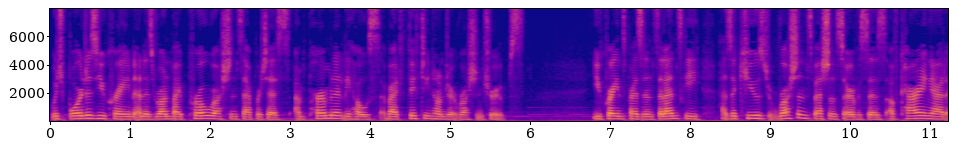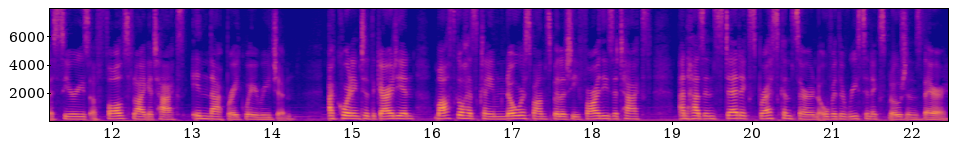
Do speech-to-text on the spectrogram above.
which borders Ukraine and is run by pro Russian separatists and permanently hosts about 1,500 Russian troops. Ukraine's President Zelensky has accused Russian special services of carrying out a series of false flag attacks in that breakaway region. According to The Guardian, Moscow has claimed no responsibility for these attacks and has instead expressed concern over the recent explosions there.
